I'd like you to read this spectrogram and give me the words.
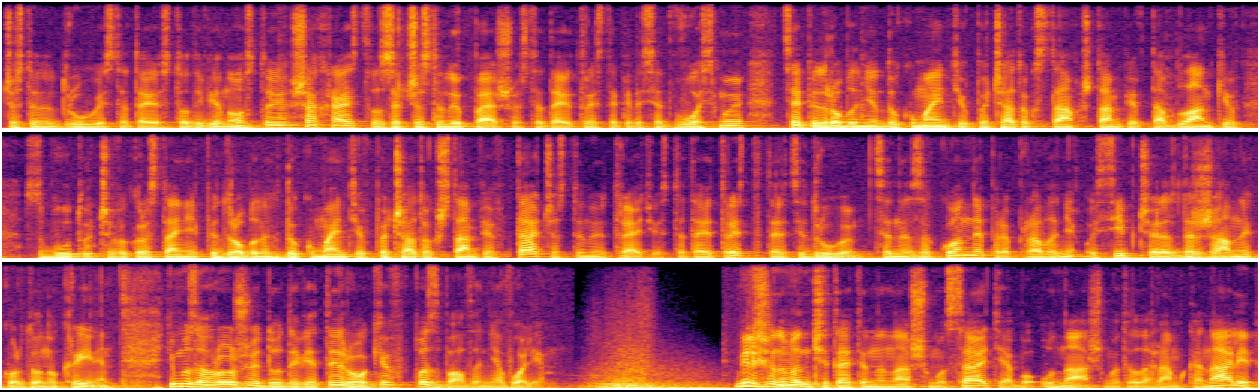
частиною другою статтею 190 шахрайство, за частиною першою статтею 358 це підроблення документів, печаток штампів та бланків, збуту чи використання підроблених документів, печаток штампів, та частиною третьою статтею 332 це незаконне переправлення осіб через державний кордон України. Йому загрожує до 9 років позбавлення волі. Більше новин читайте на нашому сайті або у нашому телеграм-каналі.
